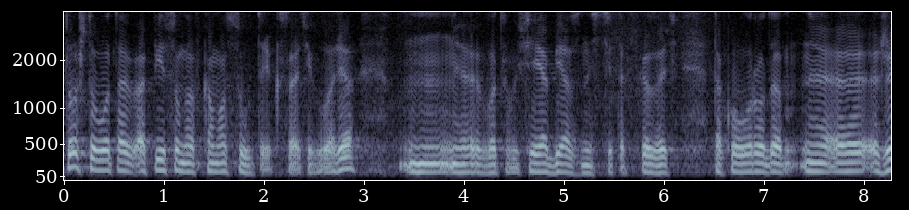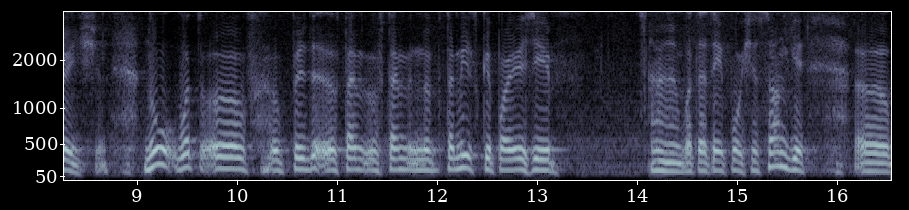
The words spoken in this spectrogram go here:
То, что вот описано в Камасутре, кстати говоря, э, вот все обязанности, так сказать, такого рода э, женщин. Ну, вот э, в тамильской поэзии Э, вот этой эпохи Санги, э,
